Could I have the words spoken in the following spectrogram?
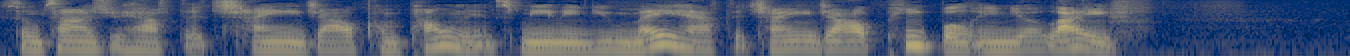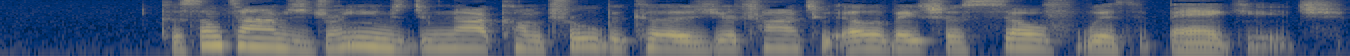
Sometimes you have to change out components, meaning you may have to change out people in your life Because sometimes dreams do not come true because you're trying to elevate yourself with baggage.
